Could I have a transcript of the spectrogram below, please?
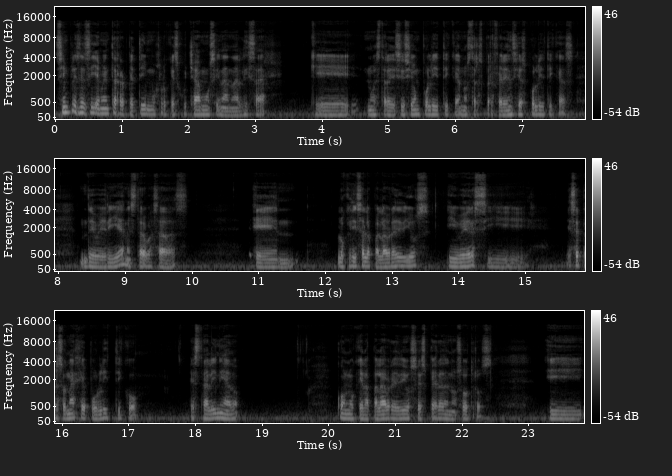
simple y sencillamente repetimos lo que escuchamos sin analizar que nuestra decisión política, nuestras preferencias políticas deberían estar basadas en lo que dice la palabra de Dios y ver si ese personaje político está alineado con lo que la palabra de Dios espera de nosotros y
